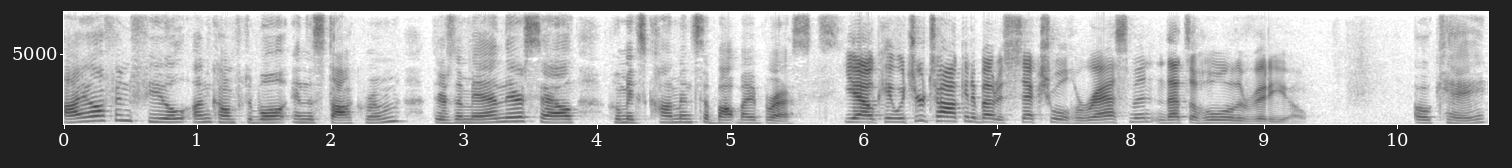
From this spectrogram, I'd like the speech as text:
I often feel uncomfortable in the stockroom. There's a man there, Sal, who makes comments about my breasts. Yeah, okay, what you're talking about is sexual harassment, and that's a whole other video. Okay,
